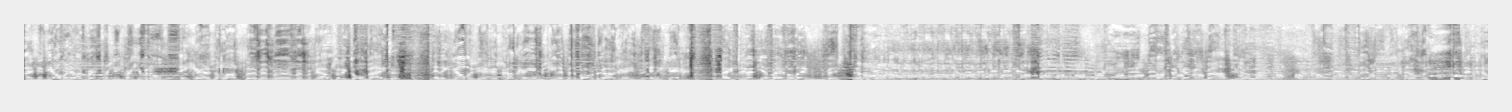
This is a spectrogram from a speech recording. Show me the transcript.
dan zit die andere, ja, ik weet precies wat je bedoelt. Ik eh, zat laatst eh, met me- met mijn vrouw zat ik te ontbijten. En ik wilde zeggen, schat, kan je misschien even de boter aangeven? En ik zeg, hé hey, Trut, je hebt mijn hele leven verpest. Zal ik toch even een verhaaltje doen? Ja, leuk. Nee, maar dit is echt heel, dit is heel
